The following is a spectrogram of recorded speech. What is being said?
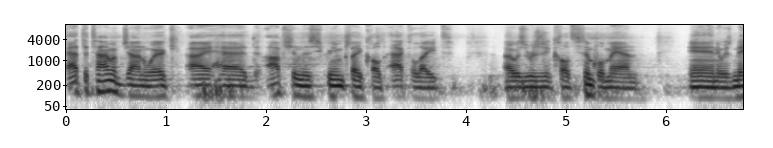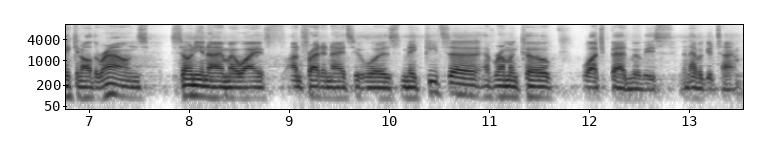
at the time of John Wick, I had optioned this screenplay called Acolyte. I was originally called Simple Man, and it was making all the rounds. Sonia and I, and my wife, on Friday nights, it was make pizza, have rum and coke, watch bad movies, and have a good time.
